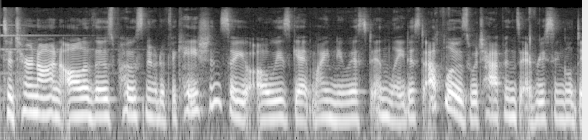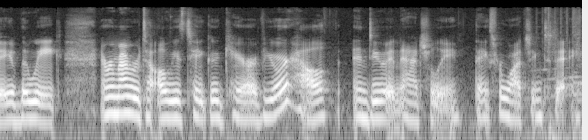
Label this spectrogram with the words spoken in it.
to turn on all of those post notifications so you always get my newest and latest uploads, which happens every single day of the week. And remember to always take good care of your health and do it naturally. Thanks for watching today.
